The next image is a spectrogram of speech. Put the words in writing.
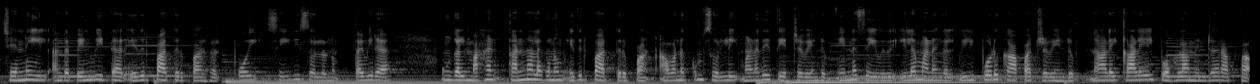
சென்னையில் அந்த பெண் வீட்டார் எதிர்பார்த்திருப்பார்கள். போய் செய்தி சொல்லணும். தவிர உங்கள் மகன் கண்ணழகனும் எதிர்பார்த்திருப்பான். அவனுக்கும் சொல்லி மனதை தேற்ற வேண்டும். என்ன செய்வது? இளமனங்கள் விழிப்போடு காப்பாற்ற வேண்டும். நாளை காலையில் போகலாம் என்றார் அப்பா.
